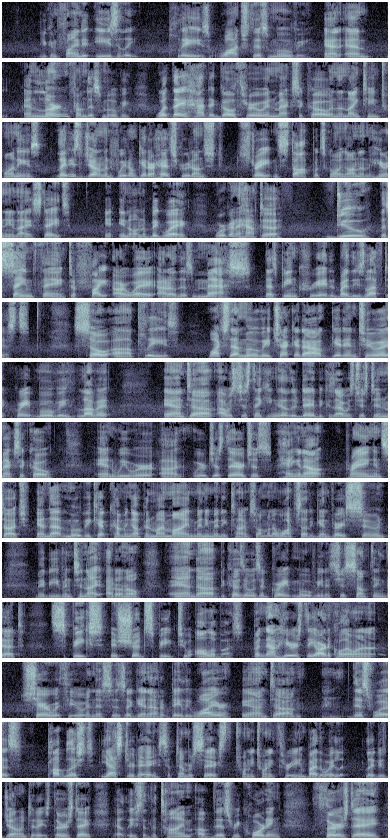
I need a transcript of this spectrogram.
You can find it easily. Please watch this movie and, and, and learn from this movie. What they had to go through in Mexico in the 1920s. Ladies and gentlemen, if we don't get our heads screwed on st- straight and stop what's going on in, here in the United States, you know, in a big way, we're going to have to do the same thing to fight our way out of this mess that's being created by these leftists. So uh, please watch that movie, check it out, get into it. Great movie, love it. And uh, I was just thinking the other day because I was just in Mexico, and we were uh, we were just there, just hanging out, praying and such. And that movie kept coming up in my mind many, many times. So I'm going to watch that again very soon, maybe even tonight. I don't know. And uh, because it was a great movie, and it's just something that speaks, it should speak to all of us. But now here's the article I want to share with you. And this is again out of Daily Wire. And um, this was published yesterday, September 6th, 2023. And by the way, ladies and gentlemen, today is Thursday, at least at the time of this recording. Thursday,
